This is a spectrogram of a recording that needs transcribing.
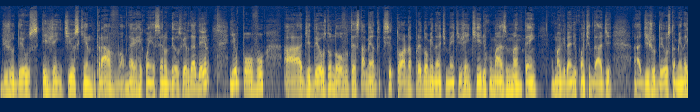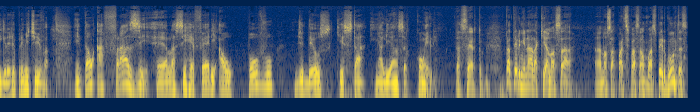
de judeus e gentios que entravam né, reconhecendo Deus verdadeiro, e o povo a de Deus do Novo Testamento, que se torna predominantemente gentílico, mas mantém uma grande quantidade de judeus também na igreja primitiva. Então a frase ela se refere ao povo de Deus que está em aliança com ele. Tá certo. Para terminar aqui a nossa a nossa participação com as perguntas,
